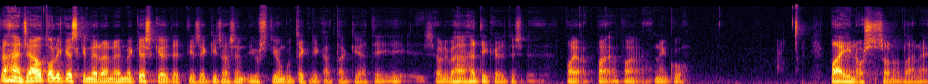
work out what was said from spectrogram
vähän se auto oli keskeneräinen, me keskeytettiin se kisa sen just jonkun tekniikan takia. Ei, ei, se oli vähän hätiköity pa, pa, pa, niin kuin painos, sanotaan näin.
